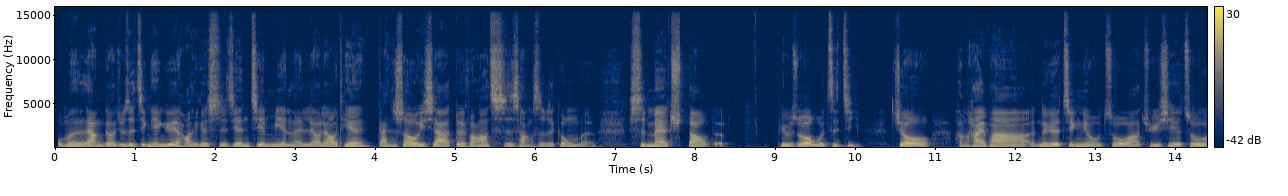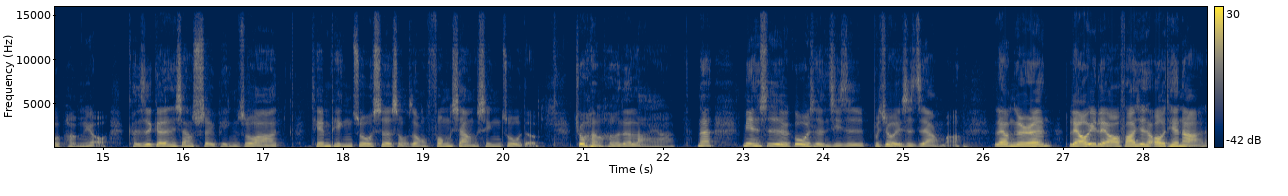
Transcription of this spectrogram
我们两个就是今天约好一个时间见面来聊聊天，感受一下对方的磁场是不是跟我们是 match 到的。比如说我自己就很害怕那个金牛座啊、巨蟹座的朋友，可是跟像水瓶座啊、天秤座、射手这种风象星座的就很合得来啊。那面试的过程其实不就也是这样吗？两个人聊一聊，发现哦天哪，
